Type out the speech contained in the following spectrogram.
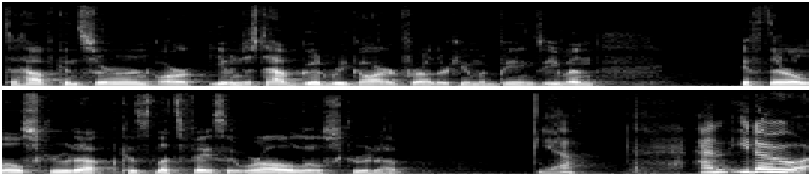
to have concern or even just to have good regard for other human beings, even if they're a little screwed up. Because let's face it, we're all a little screwed up. Yeah. And you know,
